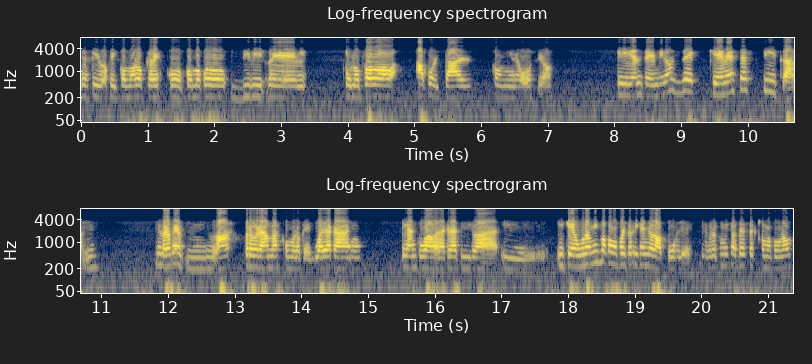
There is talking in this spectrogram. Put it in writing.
decir, ok, ¿cómo lo crezco? ¿Cómo puedo vivir de él? ¿Cómo puedo aportar con mi negocio? Y en términos de qué necesitan, yo creo que más programas como lo que es Guayacán, la incubadora creativa y, y que uno mismo como puertorriqueño lo apoye. Yo creo que muchas veces como que uno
